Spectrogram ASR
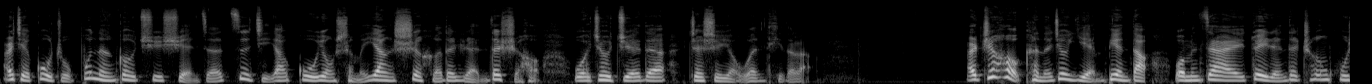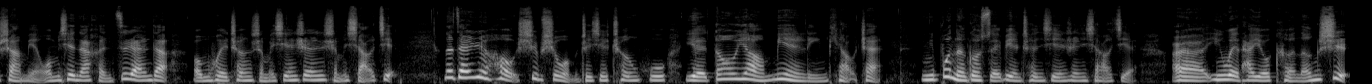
而且雇主不能够去选择自己要雇佣什么样适合的人的时候，我就觉得这是有问题的了。而之后可能就演变到我们在对人的称呼上面，我们现在很自然的我们会称什么先生、什么小姐。那在日后是不是我们这些称呼也都要面临挑战？你不能够随便称先生、小姐，呃，因为他有可能是。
